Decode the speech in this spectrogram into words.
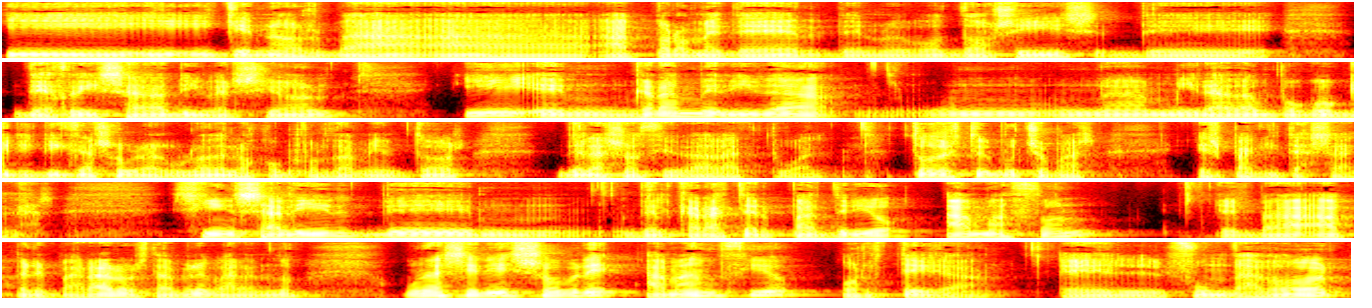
y, y, que nos va a, prometer de nuevo dosis de, de risa, diversión y en gran medida un, una mirada un poco crítica sobre algunos de los comportamientos de la sociedad actual. Todo esto y mucho más es Paquita Salas. Sin salir de, del carácter patrio, Amazon va a preparar o está preparando una serie sobre Amancio Ortega, el fundador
